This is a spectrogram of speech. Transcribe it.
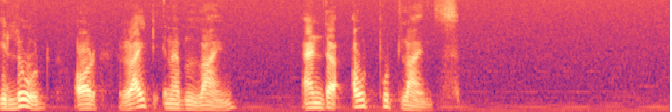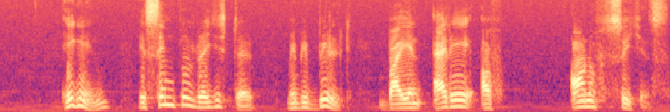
a load or write enable line, and the output lines. Again, a simple register may be built by an array of on-off switches.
